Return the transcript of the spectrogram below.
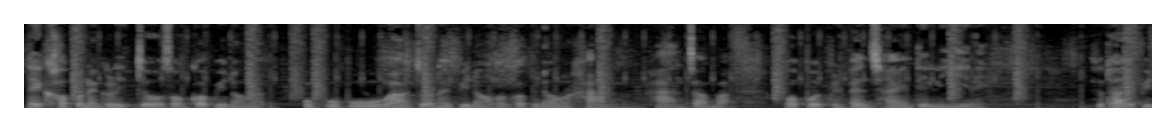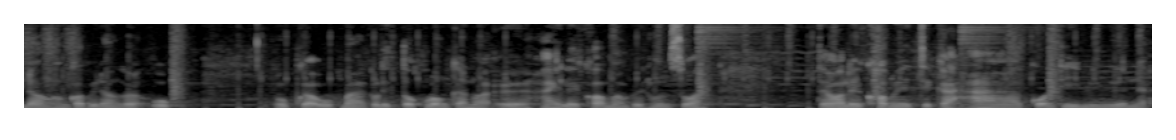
เลยครอบกันในกริโจสองก็พี่น้องอะอุบอุบอุบหาจนให้พี่น้องสองก็พี่น้องหารหารจ้าว่าพอเปิดเป็นแฟรนไชส์เตลีนี่สุดท้ายพี่น้องของก็พี่น้องก็อุบอุบกับอุบมากก็เลยตกลงกันว่าเออให้เลยครอบมาเป็นหุ้นส่วน แต่ว่าเลยครอบนี้จะกะหาก้นที่มีเงินเนี่ย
